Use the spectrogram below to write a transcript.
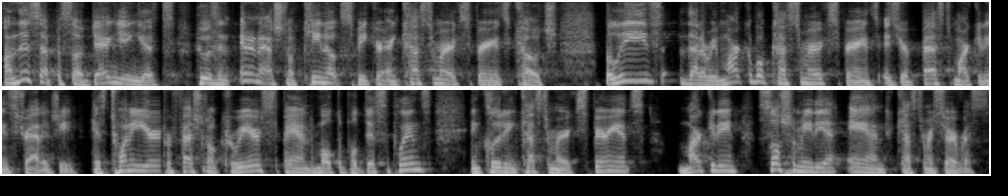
On this episode, Dan Gingiss, who is an international keynote speaker and customer experience coach, believes that a remarkable customer experience is your best marketing strategy. His 20 year professional career spanned multiple disciplines, including customer experience, marketing, social media, and customer service.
